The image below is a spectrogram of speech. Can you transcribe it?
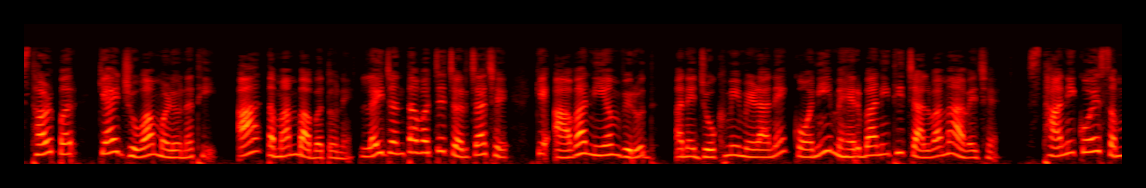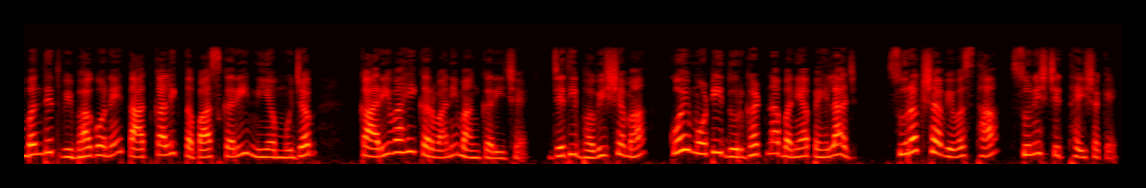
સ્થળ પર ક્યાંય જોવા મળ્યો નથી. આ તમામ બાબતોને લઈ જનતા વચ્ચે ચર્ચા છે કે આવા નિયમ વિરુદ્ધ અને જોખમી મેળાને કોની મહેરબાનીથી ચાલવામાં આવે છે. સ્થાનિકોએ સંબંધિત વિભાગોને તાત્કાલિક તપાસ કરી નિયમ મુજબ કાર્યવાહી કરવાની માંગ કરી છે. જેથી ભવિષ્યમાં કોઈ મોટી દુર્ઘટના બન્યા પહેલા જ સુરક્ષા વ્યવસ્થા સુનિશ્ચિત થઈ શકે.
